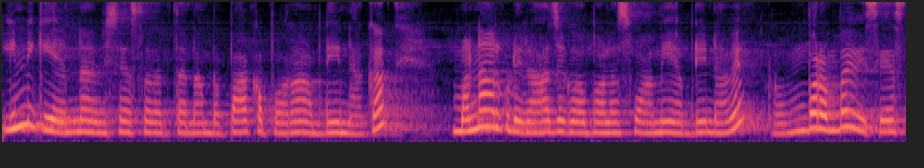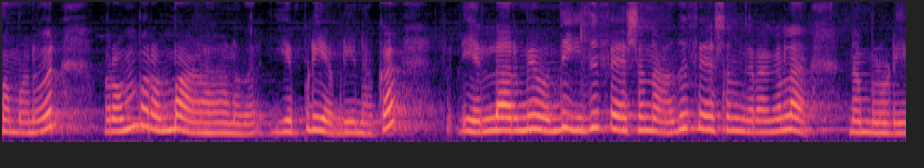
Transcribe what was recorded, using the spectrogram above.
இன்றைக்கி என்ன விசேஷத்தை நம்ம பார்க்க போகிறோம் அப்படின்னாக்கா மன்னார்குடி ராஜகோபால சுவாமி அப்படின்னாவே ரொம்ப ரொம்ப விசேஷமானவர் ரொம்ப ரொம்ப அழகானவர். எப்படி அப்படின்னாக்கா எல்லாருமே வந்து இது ஃபேஷன் அது ஃபேஷனுங்கிறாங்கல்ல நம்மளுடைய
